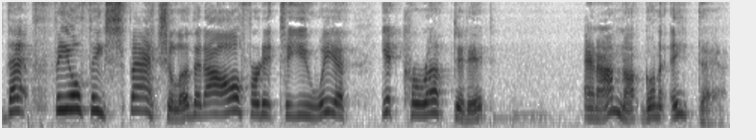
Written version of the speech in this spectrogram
that filthy spatula that I offered it to you with, it corrupted it, and I'm not going to eat that.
